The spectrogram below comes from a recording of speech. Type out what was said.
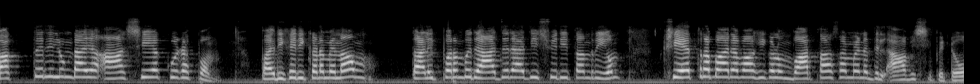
ഭക്തരിലുണ്ടായ ആശയക്കുഴപ്പം പരിഹരിക്കണമെന്ന് തളിപ്പറമ്പ് രാജരാജേശ്വരി തന്ത്രിയും ക്ഷേത്ര ഭാരവാഹികളും വാർത്താ സമ്മേളനത്തിൽ ആവശ്യപ്പെട്ടു.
